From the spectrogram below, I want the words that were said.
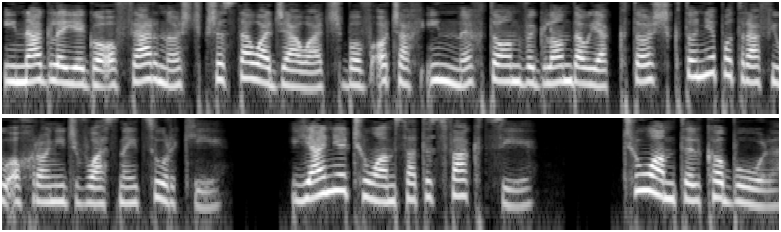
I nagle jego ofiarność przestała działać, bo w oczach innych to on wyglądał jak ktoś, kto nie potrafił ochronić własnej córki. Ja nie czułam satysfakcji. Czułam tylko ból.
